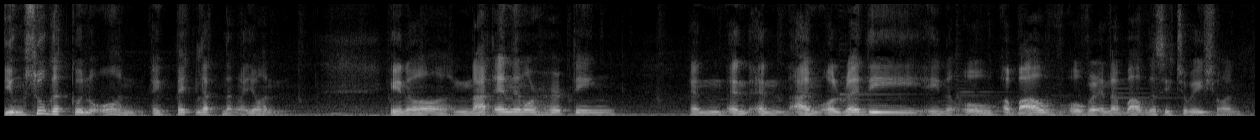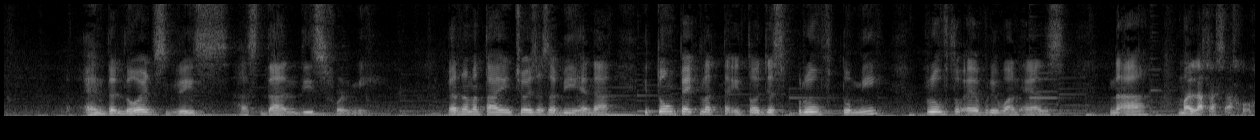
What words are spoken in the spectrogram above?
yung sugat ko noon ay peklat na ngayon. You know, not anymore hurting and and and I'm already you know above over and above the situation and the Lord's grace has done this for me. Pero naman tayong choice na sabihin na itong peklat na ito just prove to me, prove to everyone else na malakas ako.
